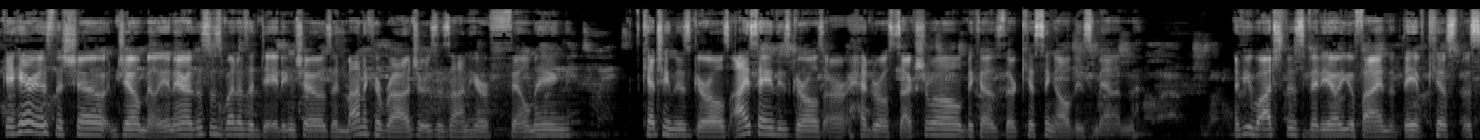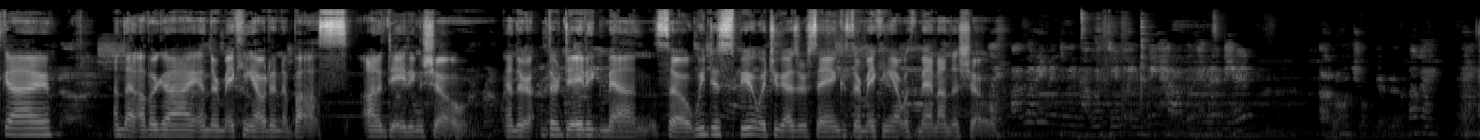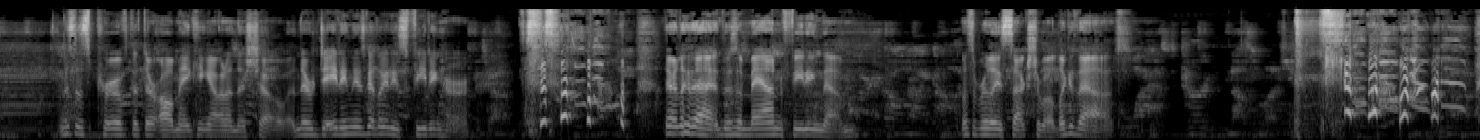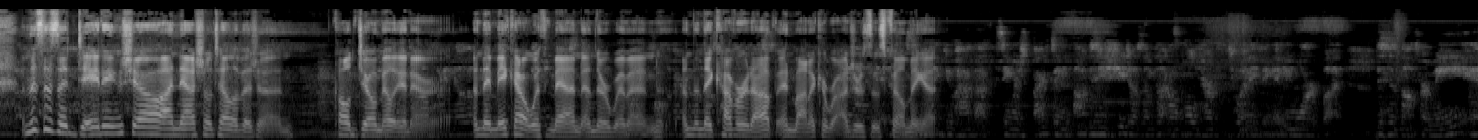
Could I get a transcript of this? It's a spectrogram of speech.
Okay, here is the show Joe Millionaire. This is one of the dating shows, and Monica Rodgers is on here filming, catching these girls. I say these girls are heterosexual because they're kissing all these men. If you watch this video, you'll find that they have kissed this guy and that other guy, and they're making out in a bus on a dating show, and they're they're dating men. So we dispute what you guys are saying because they're making out with men on the show. I'm not even doing that with you, and we have a connection. I don't know what you want me. Okay. This is proof that they're all making out on the show, and they're dating these guys. Look at he's feeding her. there, look at that. There's a man feeding them. That's really sexual. Look at that. And this is a dating show on national television called Joe Millionaire. And they make out with men and they're women. And then they cover it up, and Monica Rodgers is filming it. Respect, and obviously she doesn't. I don't hold her to anything anymore, but this is not for me.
